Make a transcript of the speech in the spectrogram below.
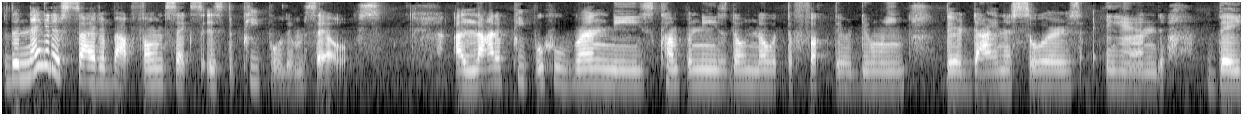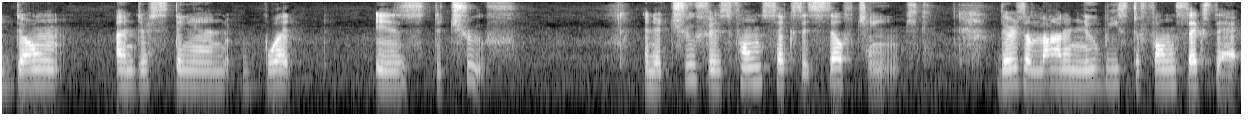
the negative side about phone sex is the people themselves. A lot of people who run these companies don't know what the fuck they're doing. They're dinosaurs and they don't understand what is the truth. And the truth is, phone sex itself changed. There's a lot of newbies to phone sex that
